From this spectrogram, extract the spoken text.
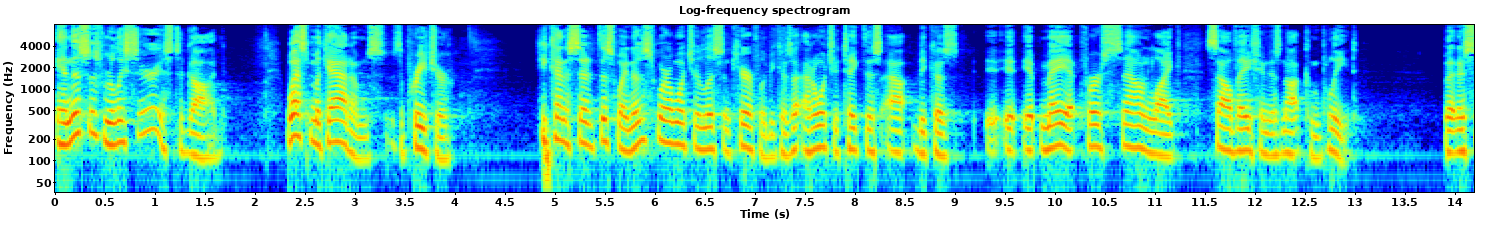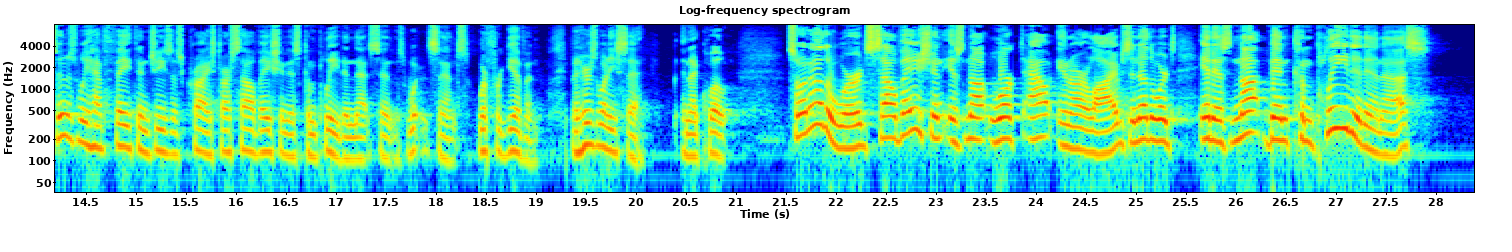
And this is really serious to God. Wes McAdams is a preacher. He kind of said it this way. Now, this is where I want you to listen carefully because I don't want you to take this out because it, it may at first sound like salvation is not complete. But as soon as we have faith in Jesus Christ, our salvation is complete in that sentence, sense. We're forgiven. But here's what he said, and I quote. So in other words, salvation is not worked out in our lives. In other words, it has not been completed in us.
